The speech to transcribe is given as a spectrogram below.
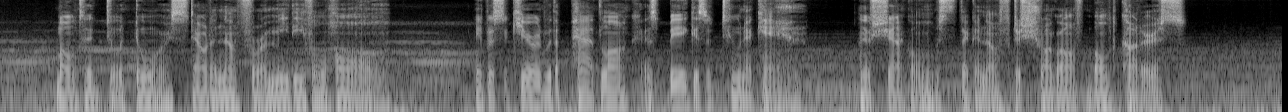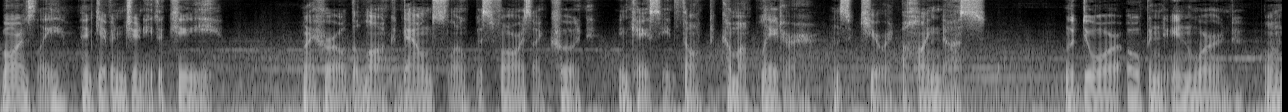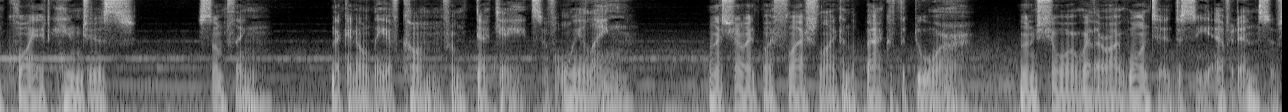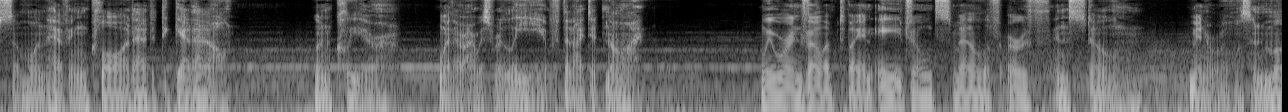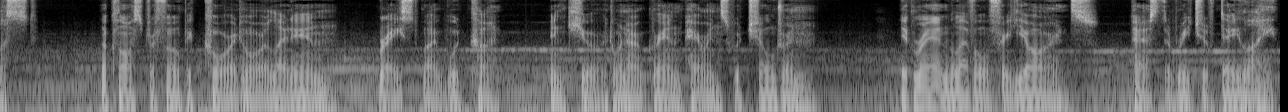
bolted to a door stout enough for a medieval hall. It was secured with a padlock as big as a tuna can, whose shackle was thick enough to shrug off bolt cutters. Barnsley had given Ginny the key. I hurled the lock downslope as far as I could in case he'd thought to come up later and secure it behind us. The door opened inward on quiet hinges. Something that could only have come from decades of oiling. I shined my flashlight on the back of the door, unsure whether I wanted to see evidence of someone having clawed at it to get out. Unclear whether I was relieved that I did not. We were enveloped by an age old smell of earth and stone, minerals and must. A claustrophobic corridor led in, braced by woodcut and cured when our grandparents were children. It ran level for yards, past the reach of daylight,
